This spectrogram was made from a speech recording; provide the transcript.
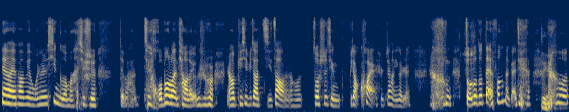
另外一方面我这人性格嘛，就是，对吧？就活蹦乱跳的，有的时候，然后脾气比较急躁，然后做事情比较快，是这样一个人，然后走路都带风的感觉，然后，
